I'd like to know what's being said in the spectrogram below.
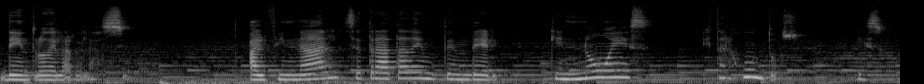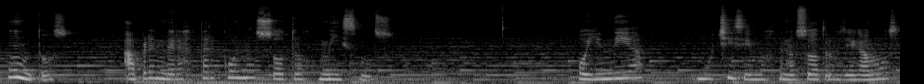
dentro de la relación. Al final se trata de entender que no es estar juntos, es juntos aprender a estar con nosotros mismos. Hoy en día muchísimos de nosotros llegamos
